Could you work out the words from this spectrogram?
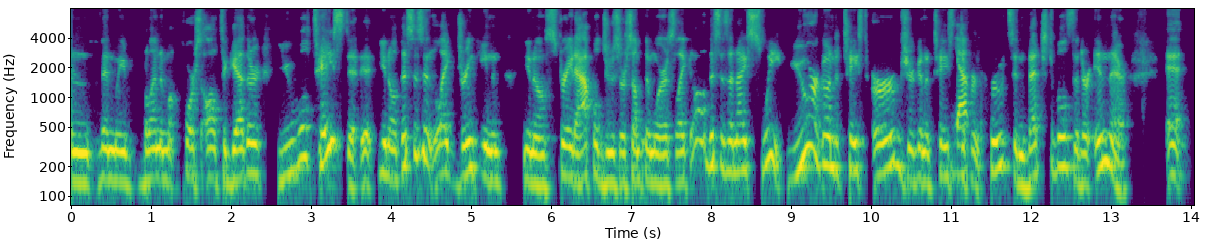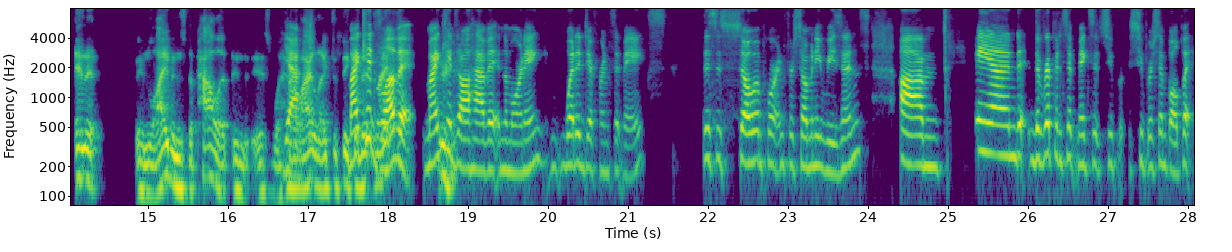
and then we blend them, of course, all together. You will taste it. it. You know, this isn't like drinking, you know, straight apple juice or something where it's like, oh, this is a nice sweet. You are going to taste herbs. You're going to taste Yep. different fruits and vegetables that are in there, and, and it enlivens the palate. And is what, Yeah. how I like to think. My kids it, right? love it. My kids all have it in the morning. What a difference it makes. This is so important for so many reasons. Um, and the rip and sip makes it super, super simple. But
